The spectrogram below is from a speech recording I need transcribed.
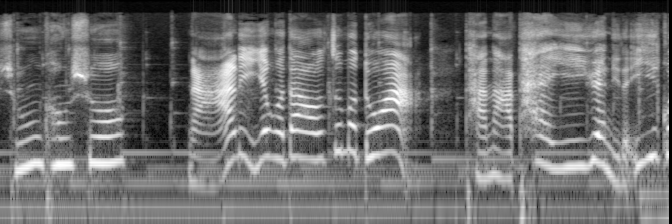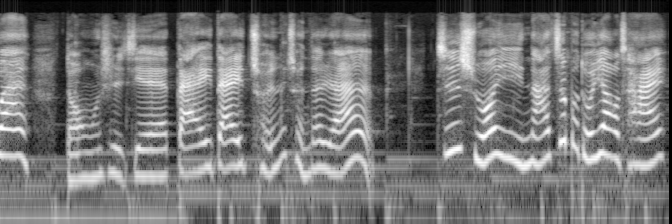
孙悟空说：“哪里用得到这么多啊？他那太医院里的医官都是些呆呆蠢蠢的人。”之所以拿这么多药材，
